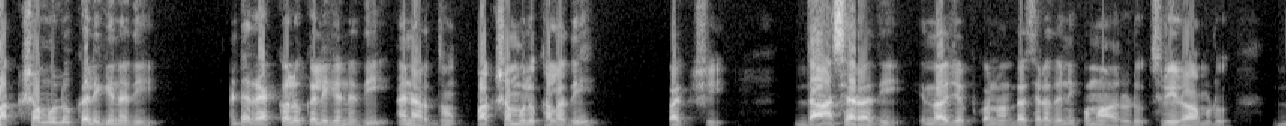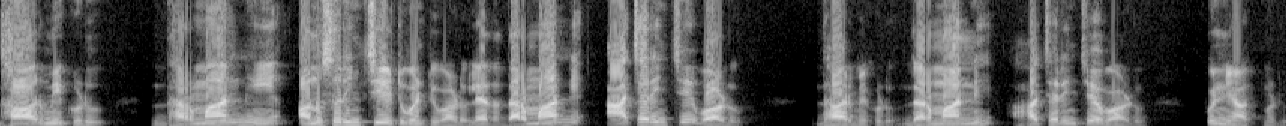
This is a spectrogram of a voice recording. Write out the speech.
పక్షములు కలిగినది అంటే రెక్కలు కలిగినది అని అర్థం. పక్షములు కలది పక్షి. దాశరథి ఇందా చెప్పుకున్నాం దశరథుని కుమారుడు శ్రీరాముడు. ధార్మికుడు ధర్మాన్ని అనుసరించేటువంటి వాడు లేదా ధర్మాన్ని ఆచరించేవాడు ధార్మికుడు ధర్మాన్ని ఆచరించేవాడు పుణ్యాత్ముడు.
